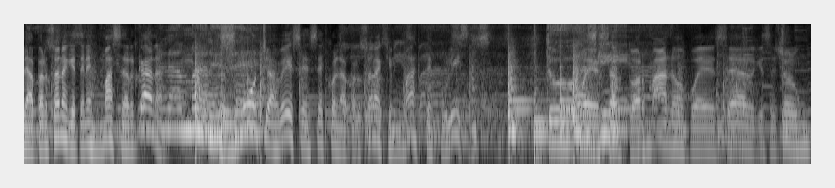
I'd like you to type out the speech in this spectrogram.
la persona que tenés más cercana. Muchas veces es con la persona que más te pulís. Puede ser tu hermano, puede ser, qué sé yo, un,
